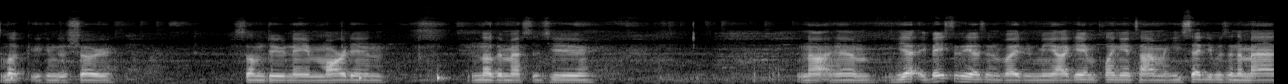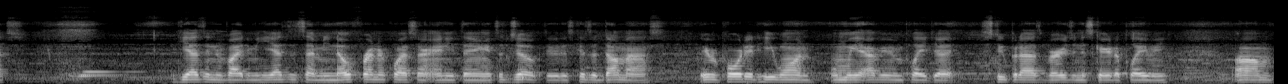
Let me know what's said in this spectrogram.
Look, you can just show you. Some dude named Martin. Another message here. Not him. Yeah, he basically hasn't invited me. I gave him plenty of time. He said he was in a match. He hasn't invited me. He hasn't sent me no friend requests or anything. It's a joke, dude. This kid's a dumbass. He reported he won when we haven't even played yet. Stupid ass virgin is scared to play me. Um,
